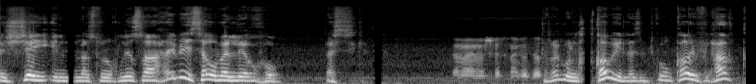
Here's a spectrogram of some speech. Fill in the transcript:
الشيء المسروق لصاحبه سأبلغه. بس كده. تمام يا شيخنا جزاك رجل قوي لازم تكون قوي في الحق.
